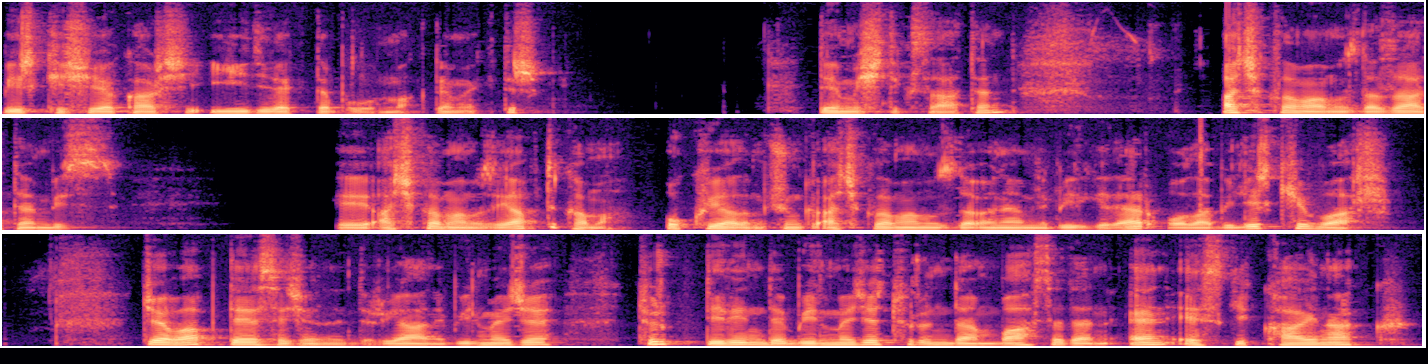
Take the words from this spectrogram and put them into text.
Bir kişiye karşı iyi dilekte bulunmak demektir. Demiştik zaten. Açıklamamızda zaten biz e, açıklamamızı yaptık ama okuyalım. Çünkü açıklamamızda önemli bilgiler olabilir ki var. Cevap D seçeneğidir. Yani bilmece Türk dilinde bilmece türünden bahseden en eski kaynak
